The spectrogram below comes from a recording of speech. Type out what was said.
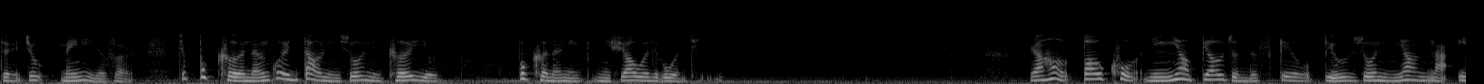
对，就没你的份儿。就不可能会到你说你可以有，不可能你你需要问这个问题。然后包括你要标准的 skill，比如说你要哪一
